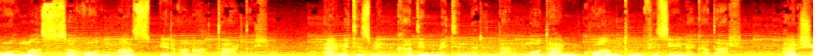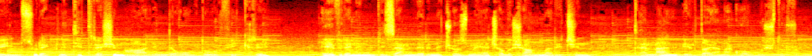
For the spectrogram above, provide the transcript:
olmazsa olmaz bir anahtardır. Hermetizmin kadim metinlerinden modern kuantum fiziğine kadar her şeyin sürekli titreşim halinde olduğu fikri, evrenin gizemlerini çözmeye çalışanlar için temel bir dayanak olmuştur.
